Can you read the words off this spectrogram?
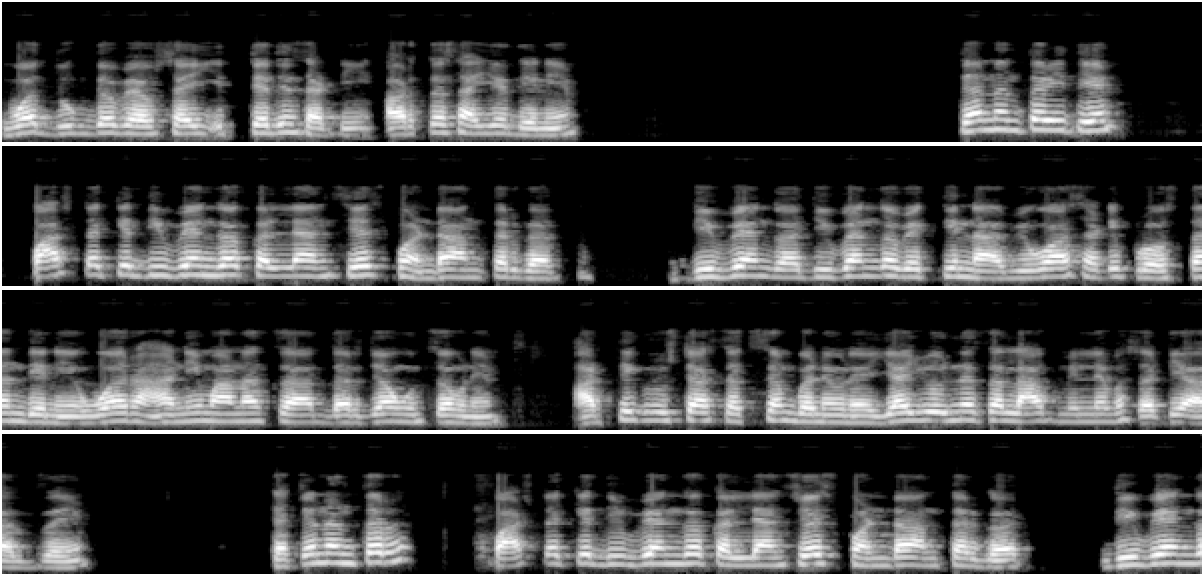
व दुग्ध व्यवसाय इत्यादींसाठी अर्थसहाय्य देणे. त्यानंतर इथे पाच टक्के दिव्यांग कल्याण सेस फंड अंतर्गत दिव्यांग दिव्यांग व्यक्तींना विवाहासाठी प्रोत्साहन देणे व राहणीमानाचा दर्जा उंचवणे आर्थिकदृष्ट्या सक्षम बनवणे या योजनेचा लाभ मिळण्यासाठी अर्ज आहे. त्याच्यानंतर पाच टक्के दिव्यांग कल्याण सेस फंड अंतर्गत दिव्यांग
